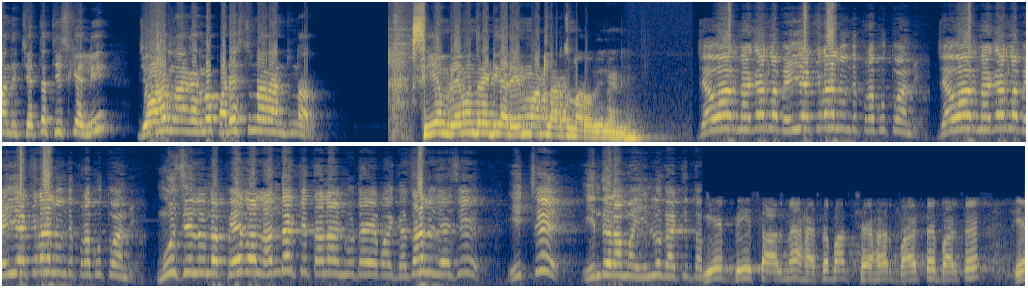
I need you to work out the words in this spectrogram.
మంది చెత్త తీసుకెళ్ళి జవహర్ నగర్లో పడేస్తున్నారు అంటున్నారు. సీఎం రేవంత్ రెడ్డి గారు ఏం మాట్లాడుతున్నారో వినండి. జవహర్ నగర్ లో వెయ్యి ఎకరాలు ఉంది ప్రభుత్వాన్ని జవహర్ నగర్ లో వెయ్యి ఎకరాలు ఉంది ప్రభుత్వాన్ని మూసీలున్న పేదోళ్ళందరికీ తలా నూట యాభై గజాలు చేసి ఇచ్చి ఇందిరమ్మ ఇల్లు కట్టిద్దాం ये 20 साल में हैदराबाद शहर बढ़ते बढ़ते ये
